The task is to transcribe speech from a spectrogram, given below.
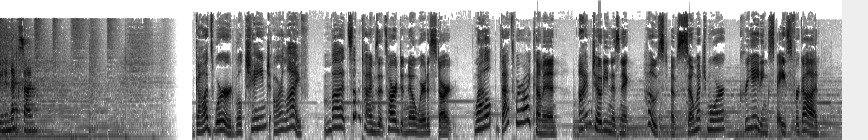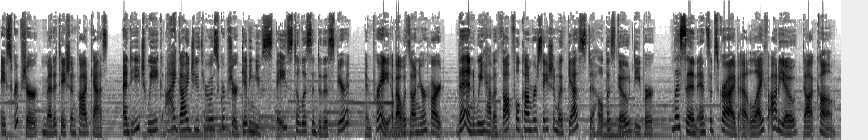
Tune in next time. God's Word will change our life, but sometimes it's hard to know where to start. Well, that's where I come in. I'm Jodie Niznik, host of So Much More Creating Space for God, a scripture meditation podcast. And each week, I guide you through a scripture, giving you space to listen to the Spirit and pray about what's on your heart. Then we have a thoughtful conversation with guests to help us go deeper. Listen and subscribe at lifeaudio.com.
